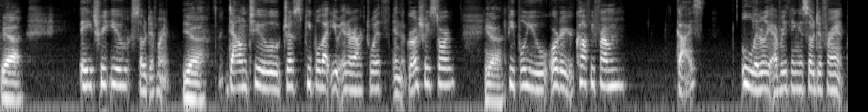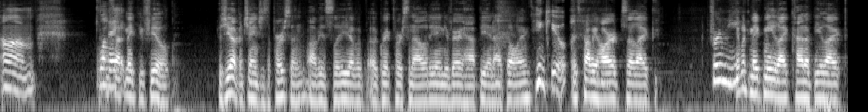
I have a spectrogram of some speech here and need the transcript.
Yeah, they treat you so different. Yeah, down to just people that you interact with in the grocery store. Yeah, people you order your coffee from. Guys literally everything is so different. Um How does that make you feel? Because you haven't changed as a person. Obviously, you have a, a great personality and you're very happy and outgoing. thank you. It's probably hard to like for me it would make me like kind of be like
